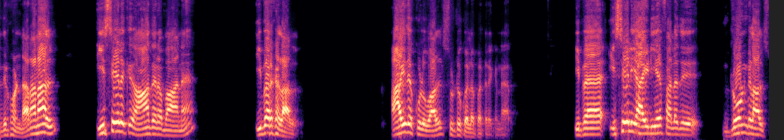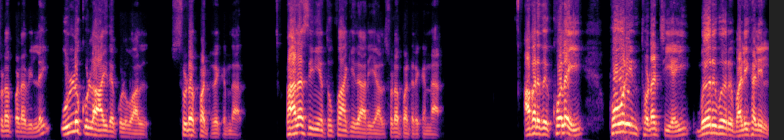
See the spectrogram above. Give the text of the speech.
எதிர்கொண்டார். ஆனால் இஸ்ரேலுக்கு ஆதரவான இவர்களால் ஆயுத குழுவால் சுட்டுக் கொல்லப்பட்டிருக்கிறார் இப்ப இஸ்ரேலி ஐடிஎஃப் அல்லது ட்ரோன்களால் சுடப்படவில்லை. உள்ளுக்குள்ள ஆயுத குழுவால் சுடப்பட்டிருக்கின்றார். பாலஸ்தீனிய துப்பாக்கிதாரியால் சுடப்பட்டிருக்கின்றார். அவரது கொலை போரின் தொடர்ச்சியை வேறு வேறு வழிகளில்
